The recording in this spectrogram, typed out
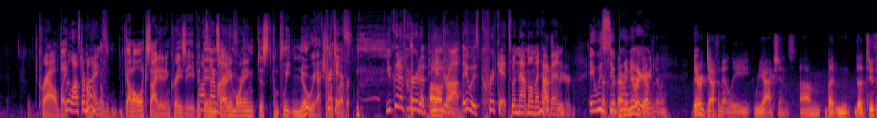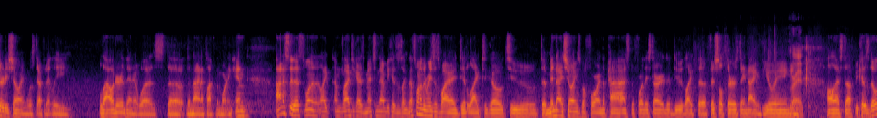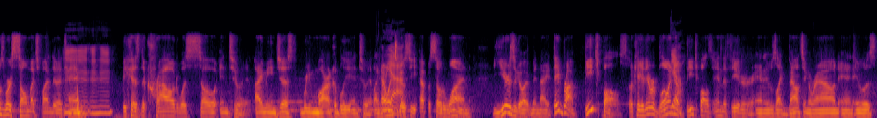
crowd, like We lost our minds. got all excited and crazy, but Lost then Saturday minds. morning, just complete no reaction Crickets. whatsoever. You could have heard a pin Oh, no. drop. It was crickets when that moment That's happened. weird. It was That's weird. super I mean, there weird. were definitely there were definitely reactions, um, but n- the two thirty showing was definitely louder than it was the the nine o'clock in the morning. And honestly, that's one of the like I'm glad you guys mentioned that because it's like that's one of the reasons why I did like to go to the midnight showings before in the past before they started to do like the official Thursday night viewing, and Right. All that stuff because those were so much fun to attend Mm-hmm. because the crowd was so into it. I mean, just remarkably into it. Like I Oh, went to go see episode one years ago at midnight. They brought beach balls. Okay, they were blowing Yeah. up beach balls in the theater, and it was like bouncing around, and it was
